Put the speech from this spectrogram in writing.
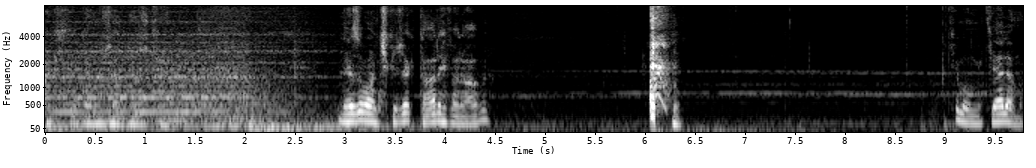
Hakikaten güzel gözüküyor. Ne zaman çıkacak? Tarih ver abi. Kim o? Mikaela mı?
